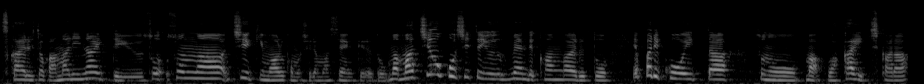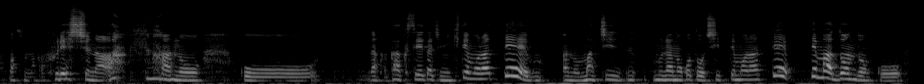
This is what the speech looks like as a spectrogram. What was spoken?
使える人があまりいないっていうそそんな地域もあるかもしれませんけれど、まあ、町おこしという面で考えるとやっぱりこういったその、まあ、若い力、まあ、そのなんかフレッシュな あのこうなんか学生たちに来てもらってあの町村のことを知ってもらってで、まあ、どんどんこう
